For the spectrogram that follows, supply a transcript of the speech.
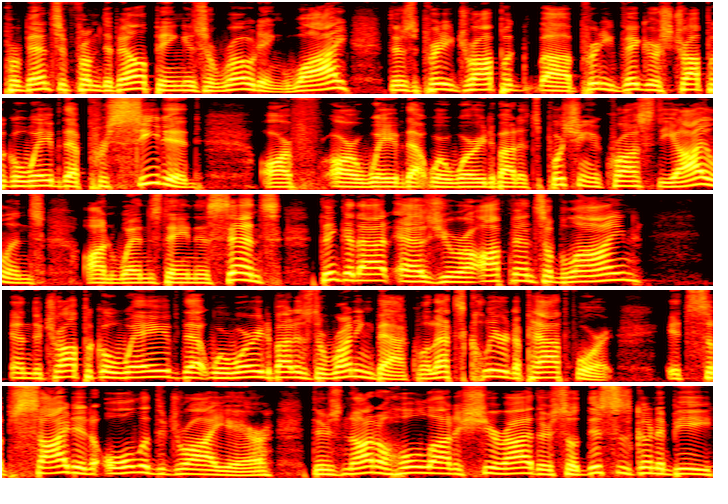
prevents it from developing is eroding. Why? There's a pretty, drop, uh, pretty vigorous tropical wave that preceded our our wave that we're worried about. It's pushing across the islands on Wednesday. In a sense, think of that as your offensive line. And the tropical wave that we're worried about is the running back. Well, that's cleared a path for it. It's subsided all of the dry air. There's not a whole lot of shear either. So, this is going to be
